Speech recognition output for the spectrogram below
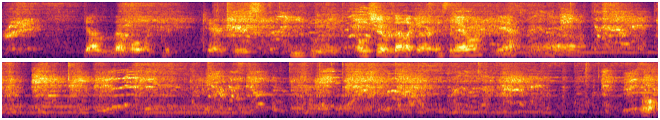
You gotta level up your characters equally. Oh shit, was that like an instant arrow? Yeah. Uh, yeah. Oh.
